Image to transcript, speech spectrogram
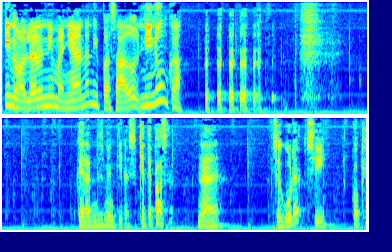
Y no hablaron ni mañana, ni pasado, ni nunca. Grandes mentiras. ¿Qué te pasa? Nada. ¿Segura? Sí. Ok.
